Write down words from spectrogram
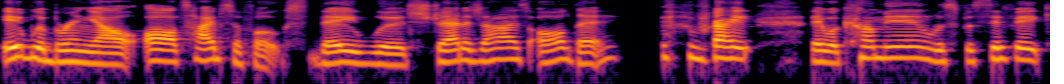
it would bring out all types of folks. They would strategize all day, right? They would come in with specific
